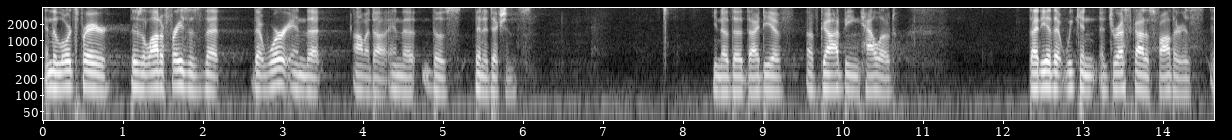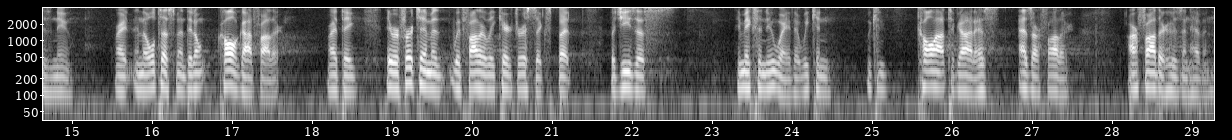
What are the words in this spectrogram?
In the Lord's Prayer, there's a lot of phrases that, that were in that Amidah, in the, those benedictions. You know, the, the idea of, of God being hallowed. The idea that we can address God as Father is, is new, right? In the Old Testament, they don't call God Father, right? They, they refer to him as, with fatherly characteristics, but, but Jesus, he makes a new way that we can, we can call out to God as, as our Father, our Father who is in heaven.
